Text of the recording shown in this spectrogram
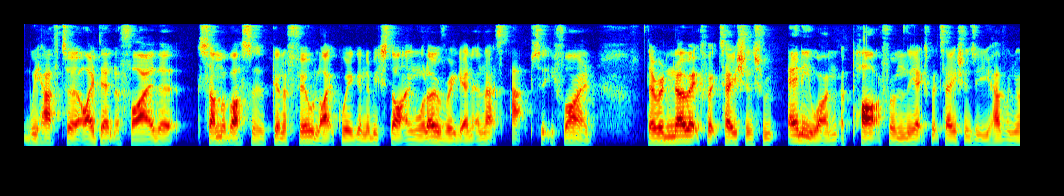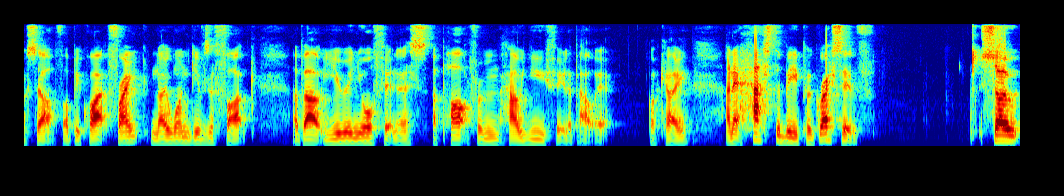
we have to identify that some of us are going to feel like we're going to be starting all over again, and that's absolutely fine. There are no expectations from anyone apart from the expectations that you have on yourself. I'll be quite frank, no one gives a fuck about you and your fitness apart from how you feel about it. Okay? And it has to be progressive. So,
